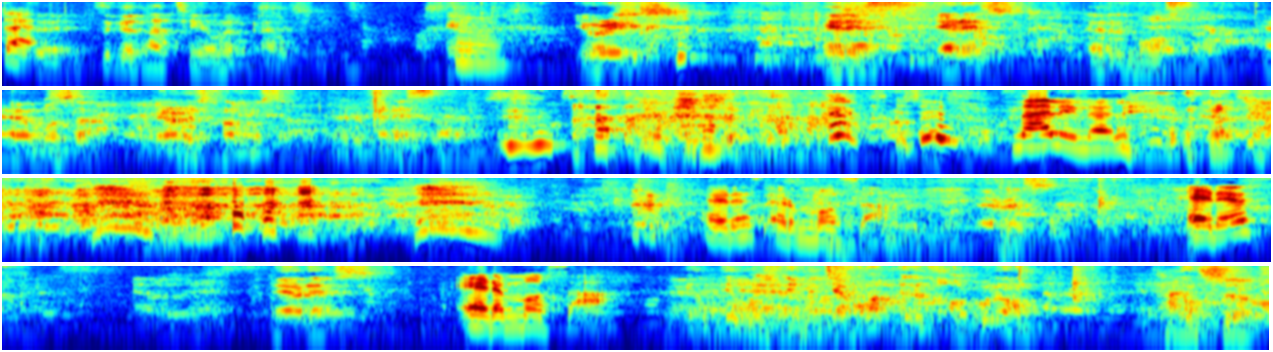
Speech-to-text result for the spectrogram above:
对，对，这个他听了会很开心。嗯 Yours Eres Eres hermosa。 hermosa. Eres hermosa. 哪里哪里？Eres hermosa. Eres Eres Eres。 hermosa. 哎，我觉得你们讲话好像好多那种，弹舌吗？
